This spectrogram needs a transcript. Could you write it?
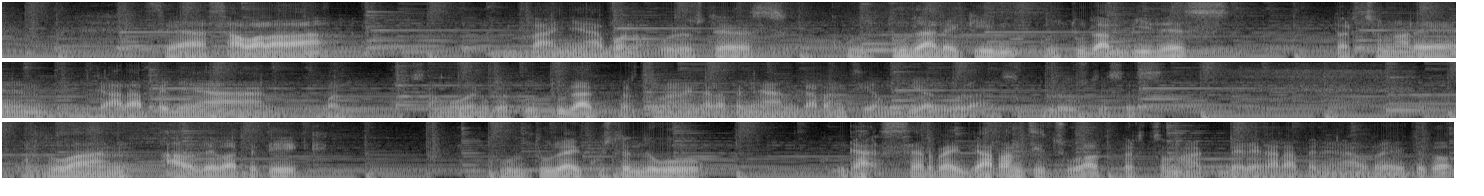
zea zabala da, baina, bueno, gure ustez, kulturarekin, kulturan bidez, pertsonaren garapenean, bueno, esango benuke kulturak, pertsonaren garapenean garrantzia handia duela, gure ustez ez. Orduan, alde batetik, kultura ikusten dugu zerbait garrantzitsuak, pertsonak bere garapenen aurre egiteko,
